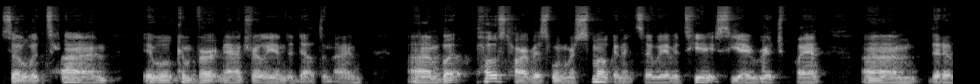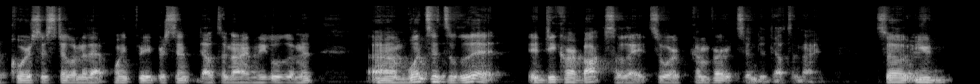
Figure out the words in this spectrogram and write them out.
So with time, it will convert naturally into delta 9. Um, but post harvest, when we're smoking it, so we have a THCA rich plant um, that, of course, is still under that 0.3% delta 9 legal limit. Um, once it's lit, it decarboxylates or converts into delta 9. So you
